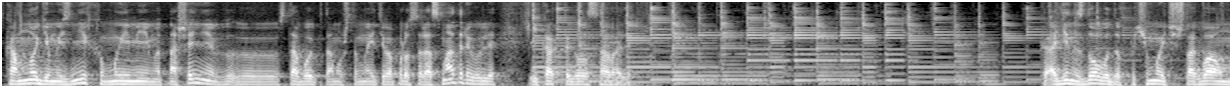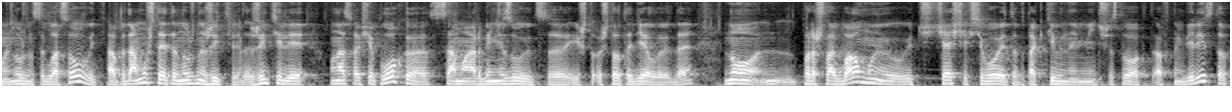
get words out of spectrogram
ко многим из них мы имеем отношение э, с тобой, потому что мы эти вопросы рассматривали и как-то голосовали. Один из доводов, почему эти шлагбаумы нужно согласовывать, а потому что это нужно жителям. Жители у нас вообще плохо самоорганизуются и что-то делают, да, но про шлагбаумы чаще всего это вот активное меньшинство автомобилистов,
